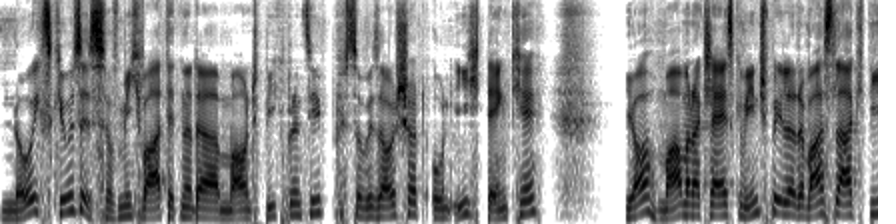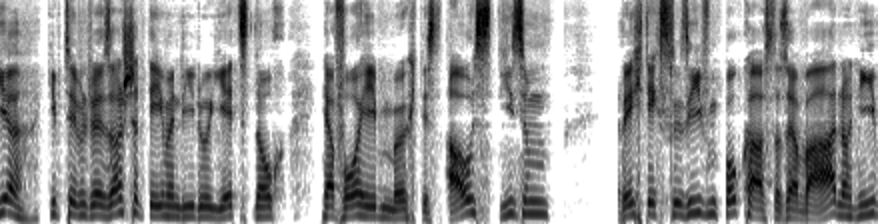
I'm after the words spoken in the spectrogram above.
No excuses. Auf mich wartet nur der Mount Peak Prinzip, so wie es ausschaut. Und ich denke, ja, machen wir ein kleines Gewinnspiel oder was lag dir? Gibt es eventuell sonst Themen, die du jetzt noch hervorheben möchtest aus diesem recht exklusiven Podcast? Also er war noch nie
